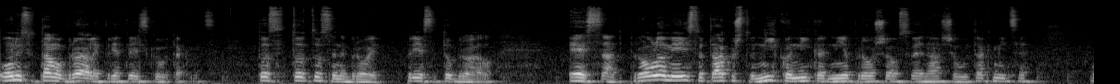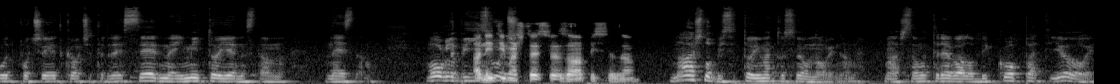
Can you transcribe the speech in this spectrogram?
oni su tamo brojali prijateljske utakmice. To se, to, to se ne broji. Prije se to brojalo. E sad, problem je isto tako što niko nikad nije prošao sve naše utakmice od početka od 47. i mi to jednostavno ne znamo. Mogli bi A niti izvući- imaš te sve zapise, da. Našlo bi se to, ima to sve u novinama. Znaš, samo trebalo bi kopati, joj.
